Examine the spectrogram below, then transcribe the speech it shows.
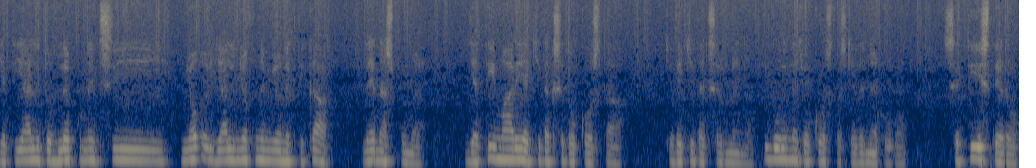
γιατί οι άλλοι το βλέπουν έτσι, οι άλλοι νιώθουν μειονεκτικά. Λένε ας πούμε, γιατί η Μαρία κοίταξε το Κώστα και δεν κοίταξε εμένα; Τι μπορεί να έχει ο Κώστας και δεν έχω εγώ; Σε τι ύστερο;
